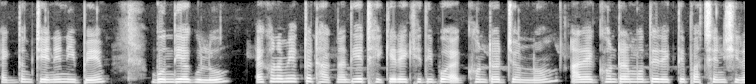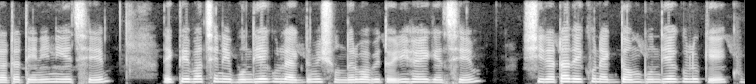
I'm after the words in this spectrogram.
একদম টেনে নিবে বুন্দিয়াগুলো। এখন আমি একটা ঢাকনা দিয়ে ঢেকে রেখে দিব এক ঘণ্টার জন্য। আর এক ঘণ্টার মধ্যে দেখতে পাচ্ছেন শিরাটা টেনে নিয়েছে। দেখতে পাচ্ছেন এই বুন্দিয়াগুলো একদমই সুন্দরভাবে তৈরি হয়ে গেছে। শিরাটা দেখুন একদম বুন্দিয়াগুলোকে খুব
